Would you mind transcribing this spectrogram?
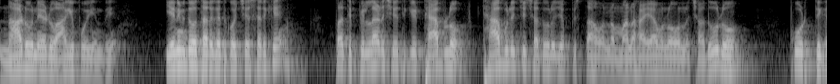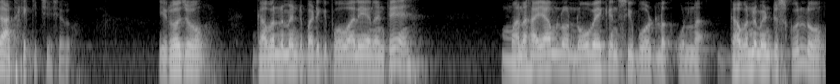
నాడు నేడు ఆగిపోయింది. ఎనిమిదో తరగతికి వచ్చేసరికి ప్రతి పిల్లాడి చేతికి ట్యాబ్లో ట్యాబులు ఇచ్చి చదువులు చెప్పిస్తూ ఉన్న మన హయాంలో ఉన్న చదువులు పూర్తిగా అటకెక్కిచ్చేశారు ఈరోజు గవర్నమెంట్ బడికి పోవాలి అని అంటే మన హయాంలో నో వేకెన్సీ బోర్డులో ఉన్న గవర్నమెంట్ స్కూళ్ళు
